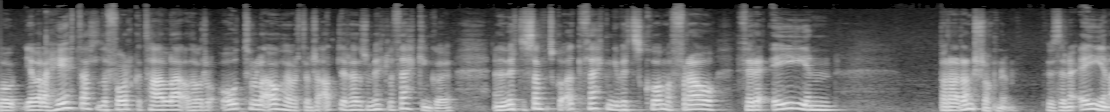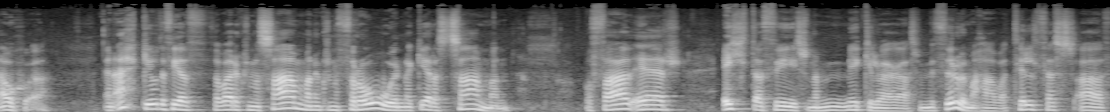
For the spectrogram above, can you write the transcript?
og ég var að hitta alltaf fólk að tala og það var svo ótrúlega áhægvart þannig að allir hafði svo miklu þekkingu en það virti samt sko öll þekkingi virtist koma frá þeirra eigin bara rannsóknum þeirra eigin áhuga. En ekki út af því að það var eitthvað saman eitthvað þróun að gerast saman. Og það er eitt af því mikilvæga sem við þurfum að hafa til þess að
